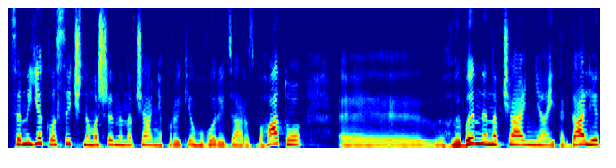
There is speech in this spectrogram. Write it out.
Це не є класичне машинне навчання, про яке говорять зараз багато, е, глибинне навчання і так далі,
